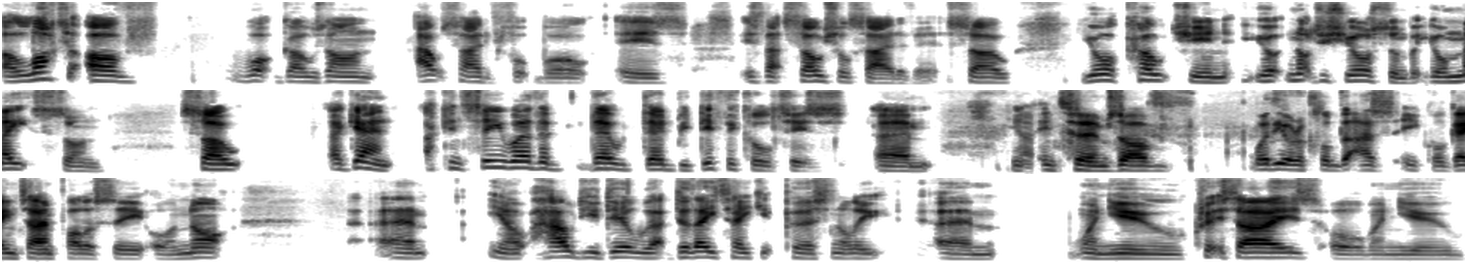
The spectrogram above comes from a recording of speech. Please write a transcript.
a lot of what goes on outside of football is is that social side of it. So you're coaching your not just your son but your mate's son. So again, I can see where the, there there'd be difficulties, um, you know, in terms of whether you're a club that has equal game time policy or not. Um, you know, how do you deal with that? Do they take it personally um, when you criticise or when you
